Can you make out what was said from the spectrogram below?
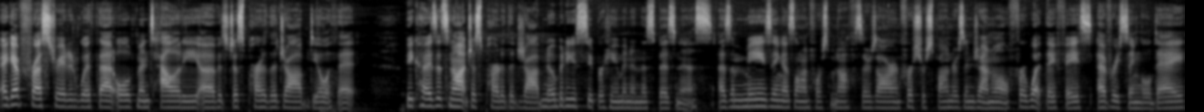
I get frustrated with that old mentality of it's just part of the job, deal with it. Because it's not just part of the job. Nobody is superhuman in this business. As amazing as law enforcement officers are and first responders in general for what they face every single day,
